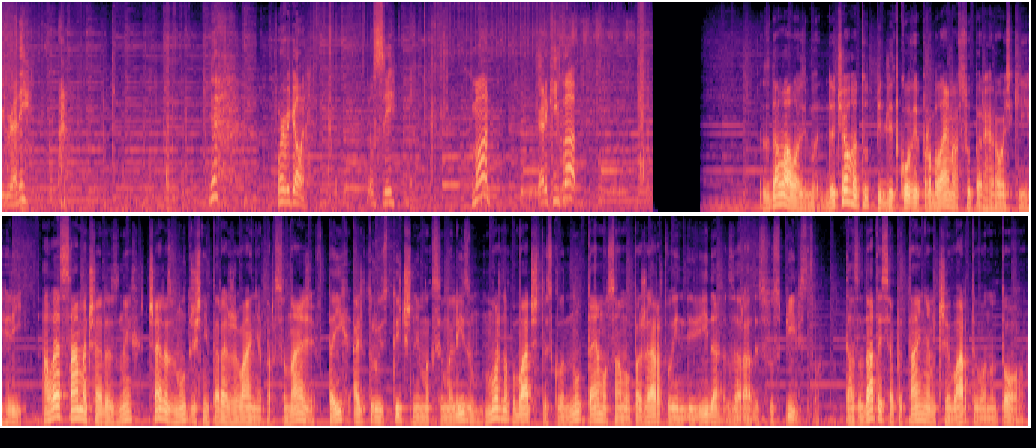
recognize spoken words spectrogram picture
You ready? Yeah. Where are we going? You'll see. Come on. Try to keep up. Здавалось би, до чого тут підліткові проблеми в супергеройській грі. Але саме через них, через внутрішні переживання персонажів та їх альтруїстичний максималізм можна побачити складну тему самопожертви індивіда заради суспільства та задатися питанням, чи варте воно того.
